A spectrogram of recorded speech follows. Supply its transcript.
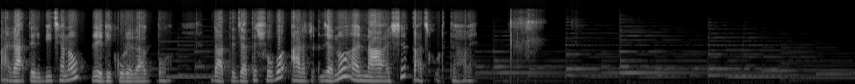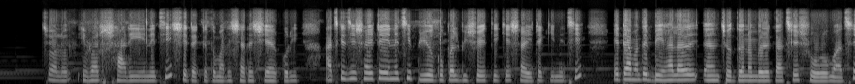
আর রাতের বিছানাও রেডি করে রাখব। দাঁতে যাতে শোবো আর যেন না এসে কাজ করতে হয়। চলো, এবার শাড়ি এনেছি সেটা একটা তোমাদের সাথে শেয়ার করি। আজকে যে শাড়িটা এনেছি, প্রিয় গোপাল বিষয় থেকে শাড়িটা কিনেছি। এটা আমাদের বেহালা চোদ্দ নম্বরের কাছে শোরুম আছে,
